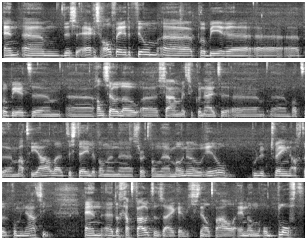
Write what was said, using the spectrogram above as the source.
En um, dus ergens halverwege de film uh, proberen, uh, uh, probeert um, Han Solo samen met zijn konuiten wat materiaal te stelen van een soort van monorail, bullet train-achtige combinatie. En dat gaat fout, dat is eigenlijk even snel het verhaal. En dan ontploft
